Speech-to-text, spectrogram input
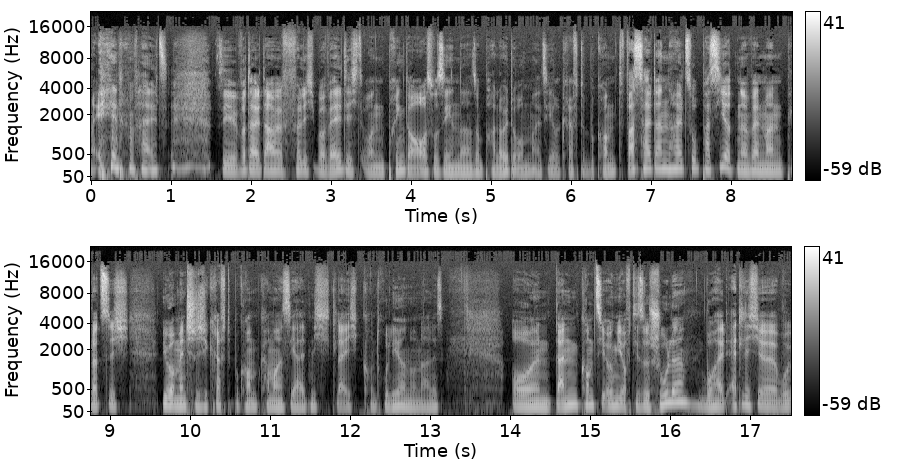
Jedenfalls, sie wird halt damit völlig überwältigt und bringt auch aus Versehen da so ein paar Leute um, als sie ihre Kräfte bekommt. Was halt dann halt so passiert, ne? wenn man plötzlich übermenschliche Kräfte bekommt, kann man sie halt nicht gleich kontrollieren und alles. Und dann kommt sie irgendwie auf diese Schule, wo halt etliche, wo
